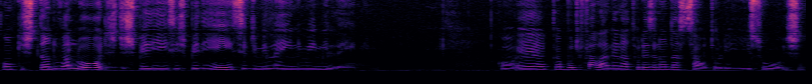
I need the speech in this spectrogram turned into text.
conquistando valores de experiência em experiência, de milênio em milênio. É, acabou de falar, né? A natureza não dá salto. Eu li isso hoje.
